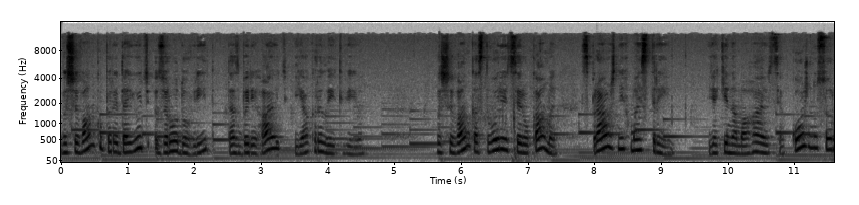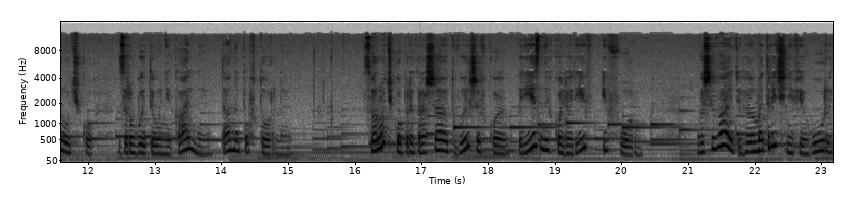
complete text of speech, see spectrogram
Вишиванку передають з роду в рід та зберігають як реліквію. Вишиванка створюється руками справжніх майстринь, які намагаються кожну сорочку зробити унікальною та неповторною. Сорочку прикрашають вишивкою різних кольорів і форм. Вишивають геометричні фігури,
